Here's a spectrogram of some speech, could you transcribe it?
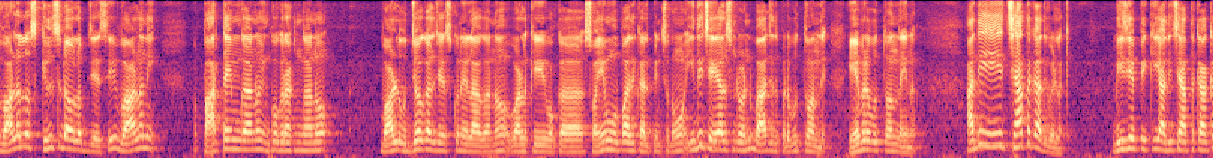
వాళ్ళలో స్కిల్స్ డెవలప్ చేసి వాళ్ళని పార్ట్ టైంగానో ఇంకొక రకంగానో వాళ్ళు ఉద్యోగాలు చేసుకునేలాగానో వాళ్ళకి ఒక స్వయం ఉపాధి కల్పించడం ఇది చేయాల్సినటువంటి బాధ్యత ప్రభుత్వంది ఏ ప్రభుత్వం అయినా అది చేత కాదు వీళ్ళకి. బీజేపీకి అది చేత కాక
